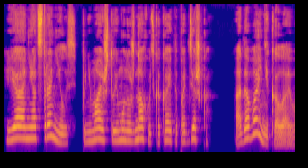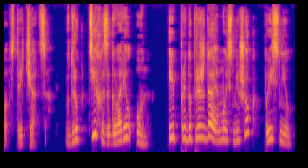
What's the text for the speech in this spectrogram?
Я не отстранилась, понимая, что ему нужна хоть какая-то поддержка. «А давай, Николаева, встречаться!» Вдруг тихо заговорил он и, предупреждая мой смешок, пояснил.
